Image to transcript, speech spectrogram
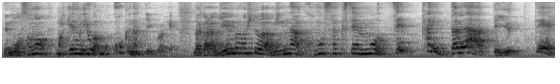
でもうその負けの色はもう濃くなっていくわけ。だから現場の人はみんなこの作戦もう絶対ダメだって言って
